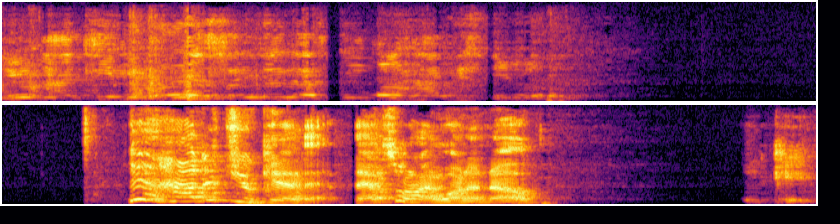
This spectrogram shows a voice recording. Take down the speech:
you I think you're very excited that you want to have his email. Yeah, how did you get it? That's what I want to know. Okay.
